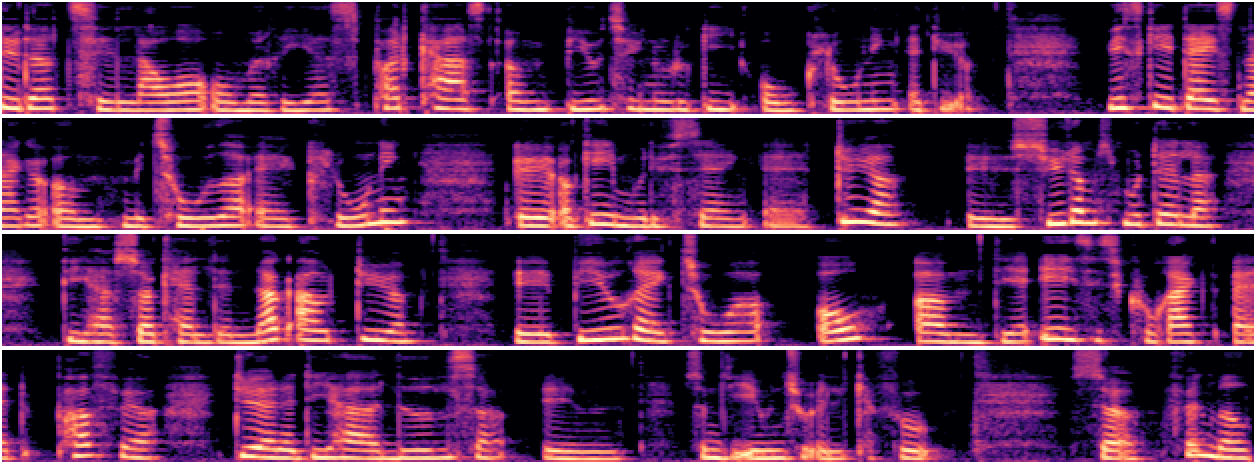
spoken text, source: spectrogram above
lytter til Laura og Marias podcast om bioteknologi og kloning af dyr. Vi skal i dag snakke om metoder af kloning øh, og genmodificering af dyr, øh, sygdomsmodeller, de her såkaldte knockout-dyr, øh, bioreaktorer og om det er etisk korrekt at påføre dyrene de her lidelser, øh, som de eventuelt kan få. Så følg med.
